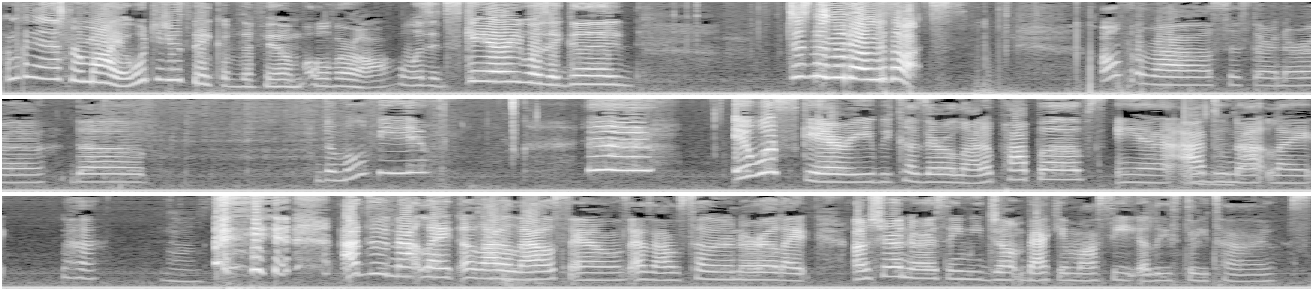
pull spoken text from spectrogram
I'm gonna ask Ramyiah. What did you think of the film overall? Was it scary? Was it good? Just let me know your thoughts. Overall, Sister Nura, the the movie, eh, it was scary because there were a lot of pop ups, and I do not like. Huh? I do not like a lot of loud sounds. As I was telling Anura, like I'm sure Anura seen me jump back in my seat at least three times,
